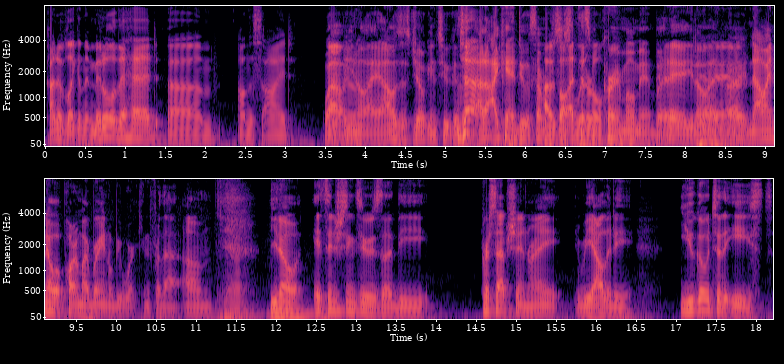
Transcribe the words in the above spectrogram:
kind of like in the middle of the head, um, on the side. Wow, you know, I, I was just joking too because I, I can't do a somersault at literal. this current moment. But hey, you know, Yeah, what? yeah, yeah. Right, now I know what part of my brain will be working for that. Um, Yeah. You know, it's interesting too is the, the perception, right? Reality. You go to the east.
